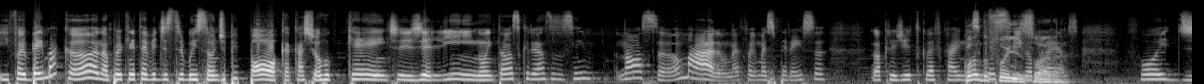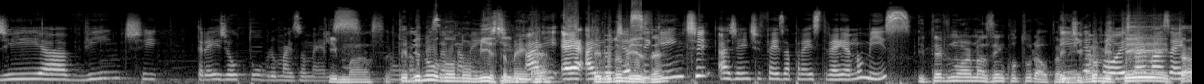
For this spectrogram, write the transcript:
E foi bem bacana, porque teve distribuição de pipoca, cachorro quente, gelinho. Então as crianças, assim, nossa, amaram, né? Foi uma experiência eu acredito que vai ficar Quando inesquecível foi isso. Foi dia 23 de outubro, mais ou menos. Que massa. Não Teve no, no, no. MIS também, né? Aí, é, aí Teve no, dia MIS, né? seguinte, a gente fez a pré-estreia no MIS. E teve no Armazém Cultural também. E né? depois comitê no Armazém tal, pra-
